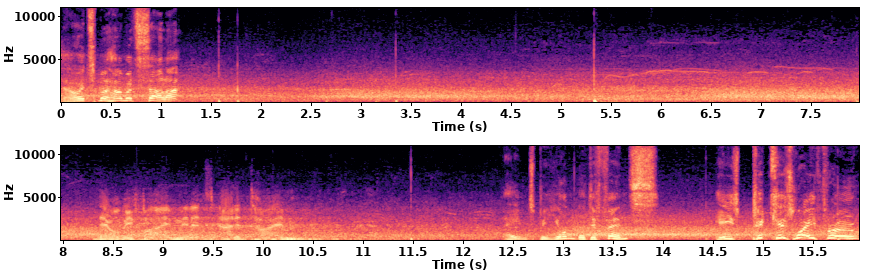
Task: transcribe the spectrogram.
Now it's Mohamed Salah. There will be five minutes added time. Aimed beyond the defence. He's picked his way through.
